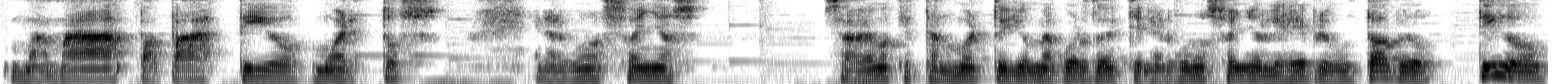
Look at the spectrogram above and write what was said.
mamás, papás, tíos muertos. En algunos sueños sabemos que están muertos. Yo me acuerdo de que en algunos sueños les he preguntado, pero tío,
